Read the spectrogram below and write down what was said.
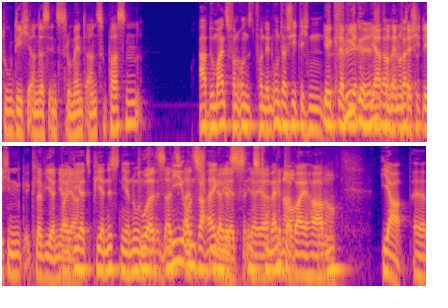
du dich an das Instrument anzupassen Ah, du meinst von uns, von den unterschiedlichen Ihr Klavier, Flügeln? Ja, von den unterschiedlichen Klavieren, ja, weil ja. wir als Pianisten ja nun als, als, nie als unser Spieler eigenes jetzt. Instrument ja, ja, genau, dabei haben. Genau. Ja, äh,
